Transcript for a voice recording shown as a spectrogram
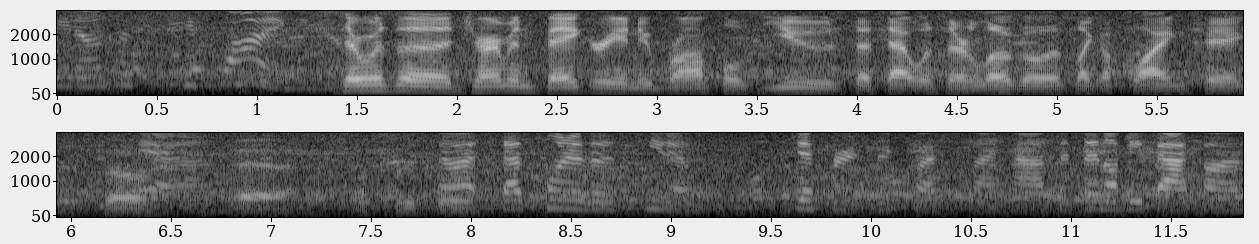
you know, because he's flying. You know? There was a German bakery in New Braunfels used that that was their logo as like a flying pig. So Yeah. yeah, that's pretty cool. That's one of those, you know, different requests I have. But then I'll be back on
